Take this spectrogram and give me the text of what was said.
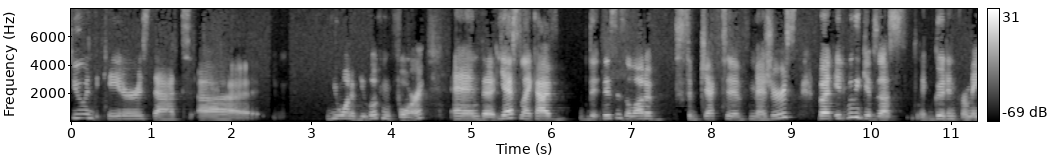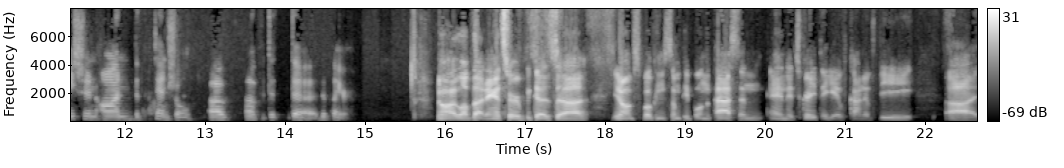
few indicators that uh, you want to be looking for. And uh, yes like i've th- this is a lot of subjective measures but it really gives us like good information on the potential of of the the, the player. No, I love that answer because uh, you know I've spoken to some people in the past, and and it's great they give kind of the uh,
